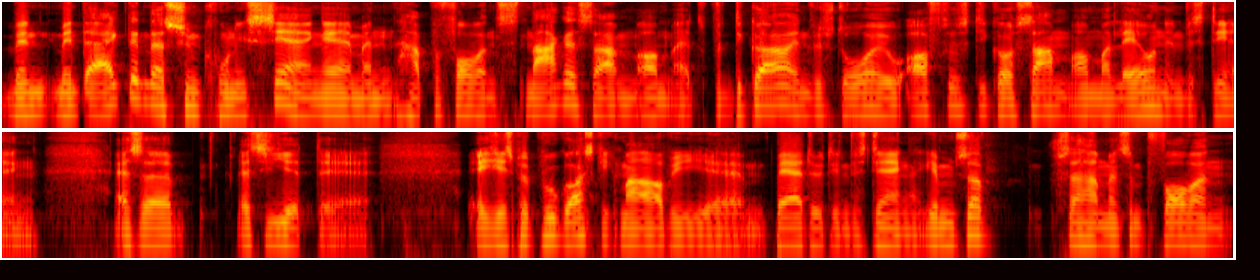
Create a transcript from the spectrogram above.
Men, men der er ikke den der synkronisering af, at man har på forhånd snakket sammen om, at for det gør investorer jo oftest, de går sammen om at lave en investering. Altså, lad os sige, at øh, Jesper Buk også gik meget op i øh, bæredygtige investeringer. Jamen, så så har man som forvejen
